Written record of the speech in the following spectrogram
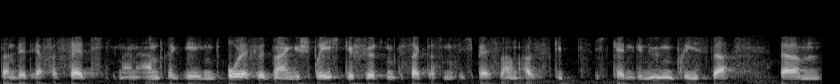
dann wird er versetzt in eine andere Gegend oder es wird nur ein Gespräch geführt und gesagt, das muss ich bessern. Also es gibt, ich kenne genügend Priester, ähm,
